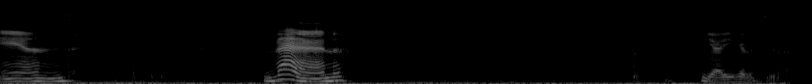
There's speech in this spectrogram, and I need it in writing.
And then Yeah, you gotta see that.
